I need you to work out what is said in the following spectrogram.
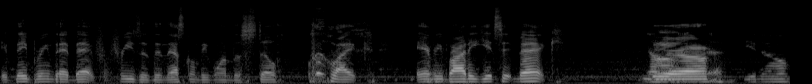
if they bring that back for Frieza, then that's going to be one of the stealth like everybody gets it back. no, Yeah. you know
